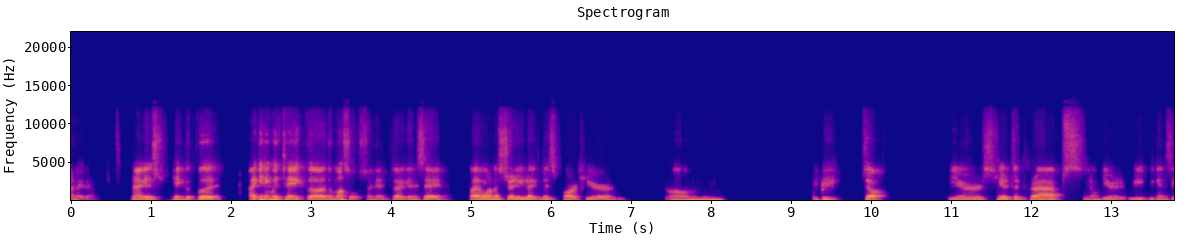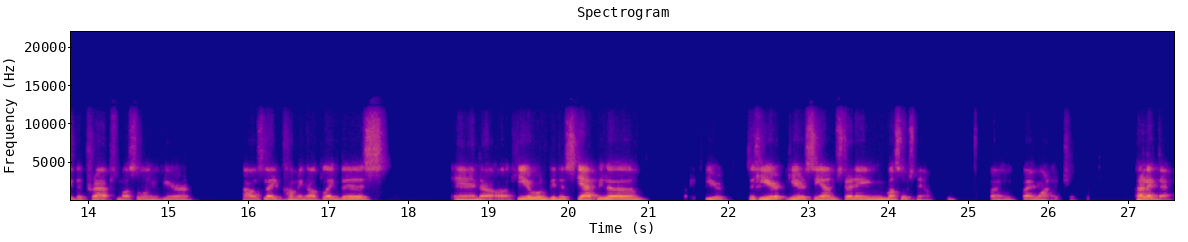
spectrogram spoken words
And that. Now I can take the foot. I can even take uh, the muscles. Okay, so I can say I want to study like this part here. Um. so here's here's the traps. You know, here we, we can see the traps muscle in here. How it's like coming up like this. And uh, here would be the scapula here. So here, here, see, I'm studying muscles now, if I wanted to. Kind of like that.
